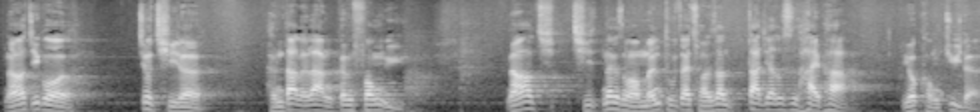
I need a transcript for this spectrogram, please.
然后结果就起了很大的浪跟风雨，然后起起那个什么门徒在船上，大家都是害怕有恐惧的，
